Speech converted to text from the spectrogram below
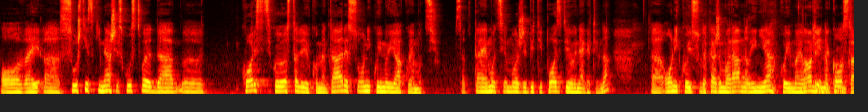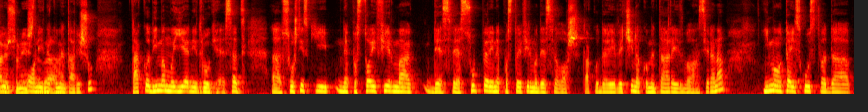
Ovaj, uh, suštinski naše iskustvo je da uh, korisnici koji ostavljaju komentare su oni koji imaju jaku emociju. Sad, ta emocija može biti pozitivna i negativna. Uh, oni koji su, da kažemo, ravna linija, kojima je ok na poslu, ništa, oni da. ne komentarišu. Tako da imamo i jedni i druge. E sad, suštinski ne postoji firma gde je sve super i ne postoji firma gde je sve loše. Tako da je većina komentara izbalansirana. Uh, imamo ta iskustva da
